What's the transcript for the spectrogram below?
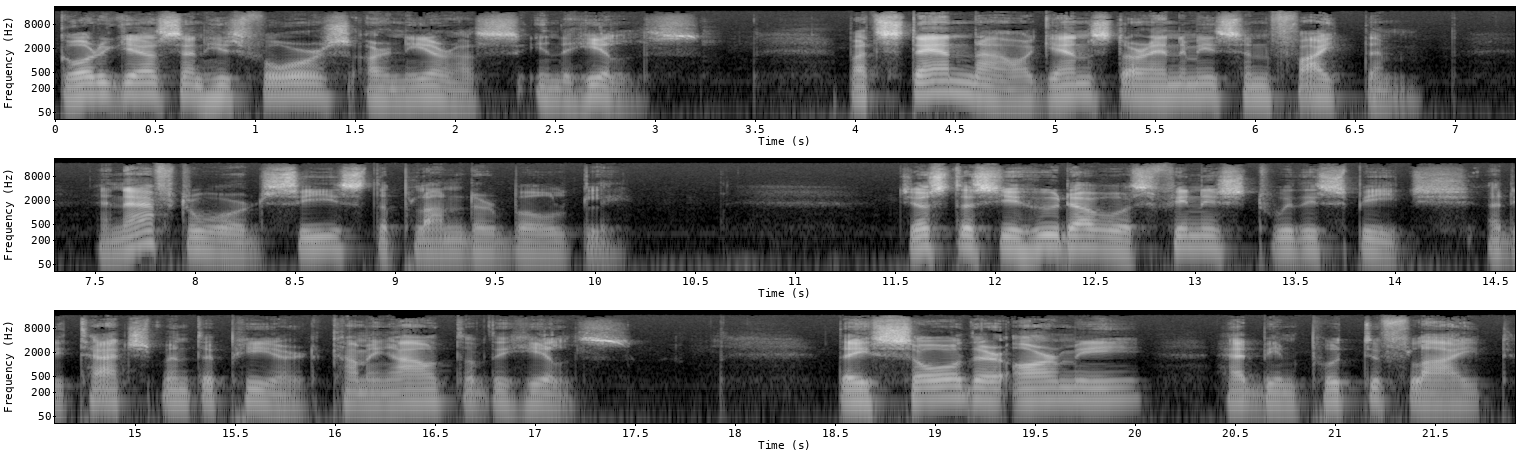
Gorgias and his force are near us in the hills. But stand now against our enemies and fight them, and afterward seize the plunder boldly. Just as Yehuda was finished with his speech, a detachment appeared coming out of the hills. They saw their army had been put to flight,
